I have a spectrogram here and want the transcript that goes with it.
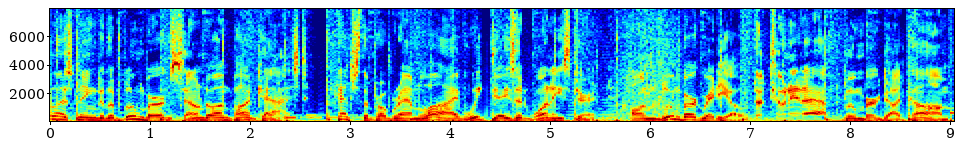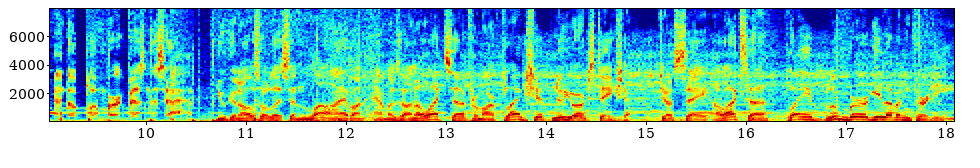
listening to the Bloomberg Sound On podcast. Catch the program live weekdays at 1 Eastern on Bloomberg Radio, the TuneIn app, Bloomberg.com, and the Bloomberg Business app. You can also listen live on Amazon Alexa from our flagship New York station. Just say, Alexa, play Bloomberg 1130.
